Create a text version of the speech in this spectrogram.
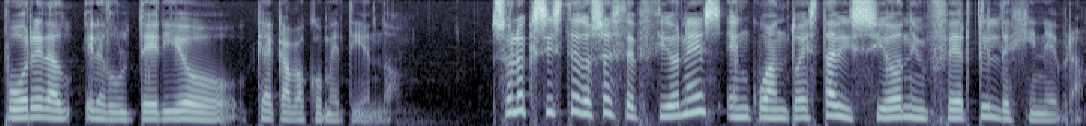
por el adulterio que acaba cometiendo. Solo existen dos excepciones en cuanto a esta visión infértil de Ginebra.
